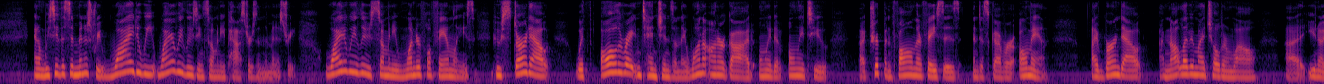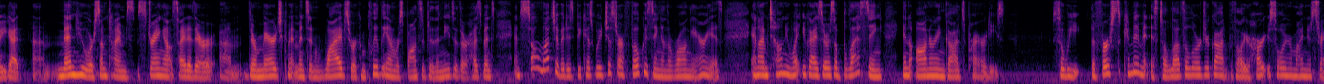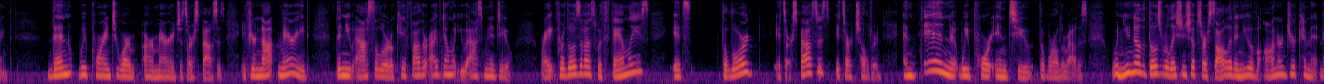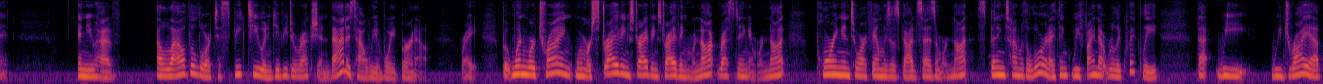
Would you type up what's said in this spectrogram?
and we see this in ministry. Why do we? Why are we losing so many pastors in the ministry? Why do we lose so many wonderful families who start out with all the right intentions and they want to honor God only to only to uh, trip and fall on their faces and discover, oh man, I've burned out. I'm not loving my children well. Uh, you know, you got um, men who are sometimes straying outside of their um, their marriage commitments, and wives who are completely unresponsive to the needs of their husbands. And so much of it is because we just are focusing in the wrong areas. And I'm telling you what, you guys, there is a blessing in honoring God's priorities. So we the first commitment is to love the Lord your God with all your heart, your soul, your mind, your strength. Then we pour into our, our marriage as our spouses. If you're not married, then you ask the Lord, okay, Father, I've done what you asked me to do, right? For those of us with families, it's the Lord, it's our spouses, it's our children. And then we pour into the world around us. When you know that those relationships are solid and you have honored your commitment and you have allow the Lord to speak to you and give you direction. That is how we avoid burnout, right? But when we're trying, when we're striving, striving, striving, we're not resting and we're not pouring into our families as God says, and we're not spending time with the Lord, I think we find out really quickly that we we dry up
